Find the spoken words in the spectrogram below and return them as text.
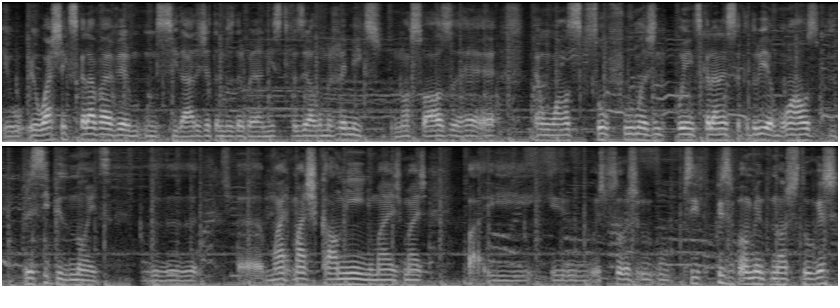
Eu, eu acho que se calhar vai haver necessidade, já estamos a trabalhar nisso, de fazer algumas remixes. O nosso house é, é um house soulful, mas a gente põe se calhar nessa categoria, um house de princípio de noite, de, de, de, uh, mais, mais calminho, mais, mais Pá, e, e, as pessoas, principalmente nós tugas,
